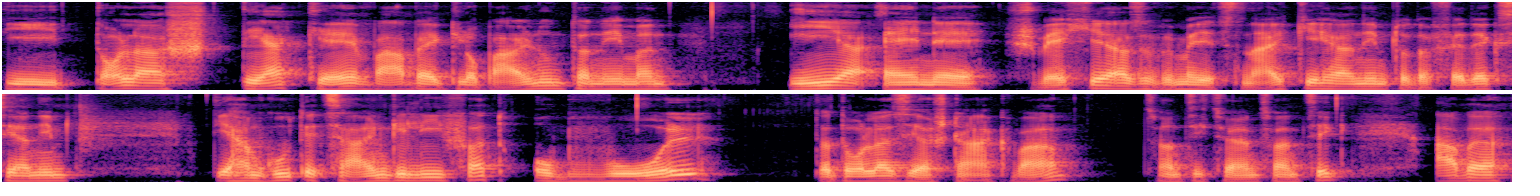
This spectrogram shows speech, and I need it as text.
Die Dollarstärke war bei globalen Unternehmen eher eine Schwäche. Also wenn man jetzt Nike hernimmt oder FedEx hernimmt, die haben gute Zahlen geliefert, obwohl der Dollar sehr stark war, 2022. Aber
